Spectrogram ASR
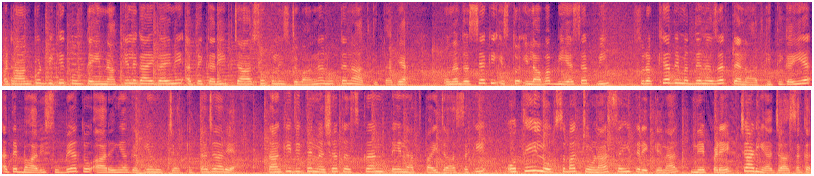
ਪਠਾਨਕੋਟ ਵਿਖੇ ਕੁੱਲ 23 ਨਾਕੇ ਲਗਾਏ ਗਏ ਨੇ ਅਤੇ ਕਰੀਬ 400 ਪੁਲਿਸ ਜਵਾਨਾਂ ਨੂੰ ਤੈਨਾਤ ਕੀਤਾ ਗਿਆ। ਉਹਨਾਂ ਦੱਸਿਆ ਕਿ ਇਸ ਤੋਂ ਇਲਾਵਾ ਬੀਐਸਐਫ ਵੀ ਸੁਰੱਖਿਆ ਦੇ ਮੱਦੇਨਜ਼ਰ ਤੈਨਾਤ ਕੀਤੀ ਗਈ ਹੈ ਅਤੇ ਬਾਹਰੀ ਸੂਬਿਆਂ ਤੋਂ ਆ ਰਹੀਆਂ ਗੱਡੀਆਂ ਨੂੰ ਚੈੱਕ ਕੀਤਾ ਜਾ ਰਿਹਾ ਹੈ। ਤਾਂ ਕਿ ਜਿੱਥੇ ਨਸ਼ਾ ਤਸਕਰਾਂ ਤੇ ਨੱਥ ਪਾਈ ਜਾ ਸਕੇ ਉੱਥੇ ਹੀ ਲੋਕ ਸਭਾ ਚੋਣਾਂ ਸਹੀ ਤਰੀਕੇ ਨਾਲ ਨੇਪੜੇ ਝਾੜੀਆਂ ਜਾ ਸਕਣ।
